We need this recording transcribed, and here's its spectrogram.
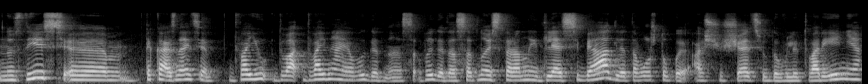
Но здесь э, такая, знаете, двою, дво, двойная выгода, выгода. С одной стороны для себя, для того, чтобы ощущать удовлетворение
